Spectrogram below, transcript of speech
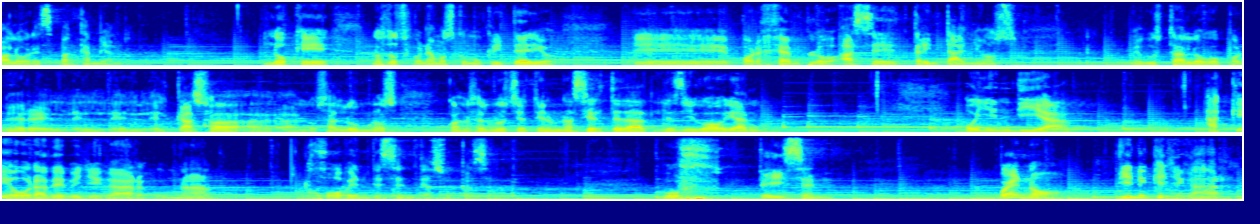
valores, van cambiando. Lo que nosotros ponemos como criterio, eh, por ejemplo, hace 30 años, me gusta luego poner el, caso a, los alumnos, cuando los alumnos ya tienen una cierta edad, les digo, oigan, hoy en día, ¿a qué hora debe llegar una joven decente a su casa? Uf, te dicen, bueno, tiene que llegar.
